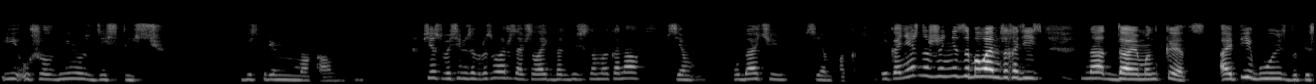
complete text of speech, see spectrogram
и ушел в минус 10 тысяч. Без премиум аккаунта. Всем спасибо за просмотр, ставьте лайки, подписывайтесь на мой канал. Всем удачи, всем пока. И, конечно же, не забываем заходить на Diamond Cats. IP будет в описании.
